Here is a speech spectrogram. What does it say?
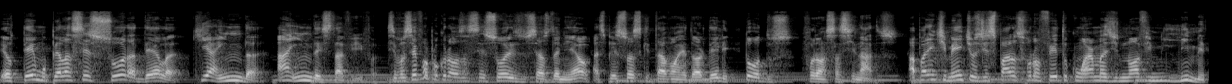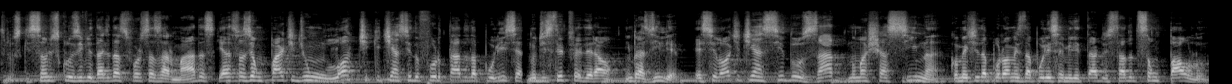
Eu temo pela assessora dela, que ainda, ainda está viva. Se você for procurar os assessores do Celso Daniel, as pessoas que estavam ao redor dele, todos foram assassinados. Aparentemente, os disparos foram feitos com armas de 9 milímetros, que são de exclusividade das Forças Armadas, e elas faziam parte de um lote que tinha sido furtado da polícia no Distrito Federal, em Brasília. Esse lote tinha sido usado numa chacina cometida por homens da Polícia Militar do Estado de São Paulo.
